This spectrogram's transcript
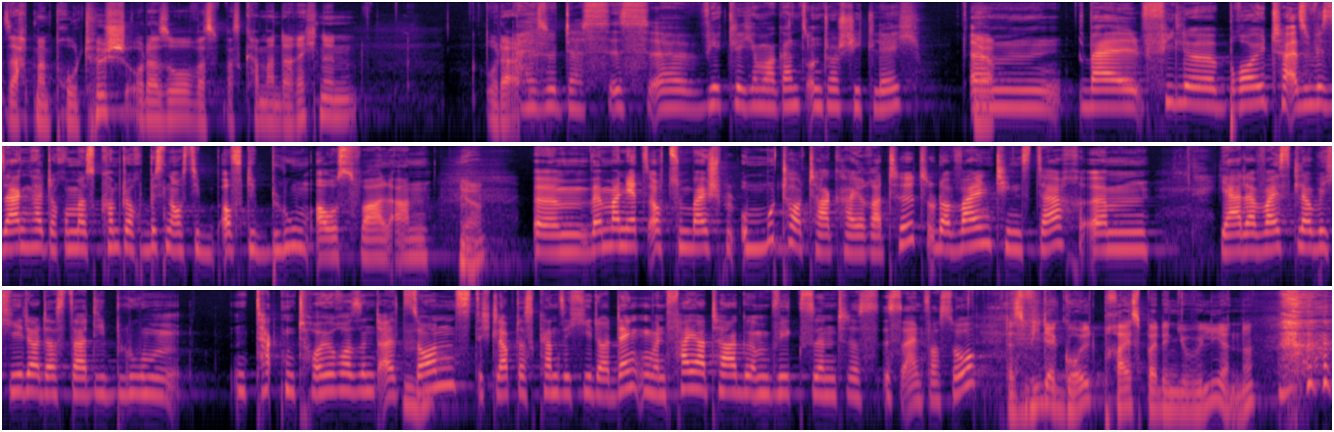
sagt man pro Tisch oder so? Was, was kann man da rechnen? Oder Also das ist äh, wirklich immer ganz unterschiedlich. Ja. Ähm, weil viele Bräute, also wir sagen halt auch immer, es kommt auch ein bisschen die, auf die Blumenauswahl an. ja. Ähm, wenn man jetzt auch zum Beispiel um Muttertag heiratet oder Valentinstag, ähm, ja, da weiß, glaube ich, jeder, dass da die Blumen einen Tacken teurer sind als sonst. Ich glaube, das kann sich jeder denken, wenn Feiertage im Weg sind. Das ist einfach so. Das ist wie der Goldpreis bei den Juwelieren, ne?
